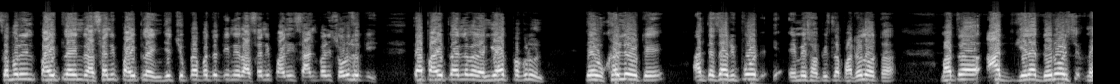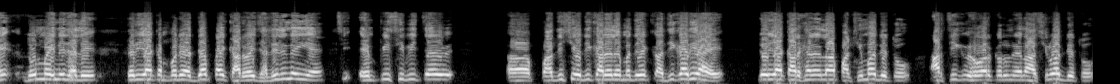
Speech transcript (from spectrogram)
समोरील पाईपलाईन रासायनिक पाईपलाईन जे चुप्या पद्धतीने रासायनिक पाणी सांडपाणी सोडत होती त्या पाईपलाईनला रंगेहात पकडून ते उखडले होते. आणि त्याचा रिपोर्ट एम एस ऑफिसला पाठवला होता. मात्र आज गेल्या दोन वर्ष महि- दोन महिने झाले तरी या कंपनी अद्याप काही कारवाई झालेली नाही आहे एमपीसीबीचे प्रादेशिक अधिकाऱ्यालयामध्ये एक अधिकारी आहे जो या कारखान्याला पाठिंबा देतो आर्थिक व्यवहार करून यांना आशीर्वाद देतो.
